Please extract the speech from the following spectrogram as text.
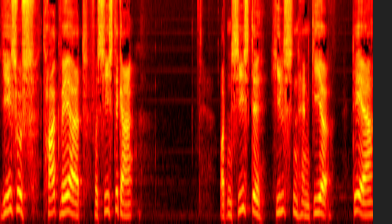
Jesus trak vejret for sidste gang, og den sidste hilsen, han giver, det er,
